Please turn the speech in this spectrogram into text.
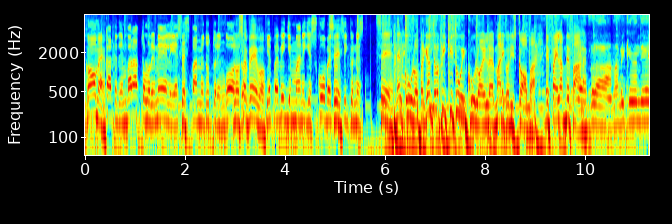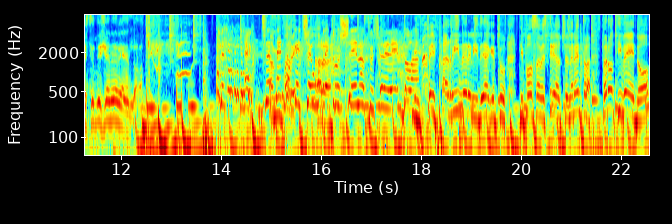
Come? Toccate di imbarattolo rimeli e ti spammi tutto l'ingoggio. Lo sapevo. E poi pigli in mani che scopa Sì. e tu zicchio ne Sì, nel culo, perché non te lo ficchi tu in culo il manico di scopa e fai la befana. Debra, ma perché non devi essere di Cenerentola? Eh, cioè, Ma sento fa ri- che c'è un Allora- retroscena su Cenerentola. Mi, mi fa ridere l'idea che tu ti possa vestire da Cenerentola, però ti vedo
